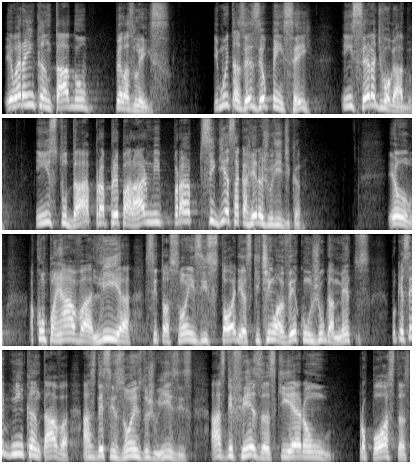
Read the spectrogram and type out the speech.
Eu era encantado pelas leis. E muitas vezes eu pensei em ser advogado, em estudar para preparar-me para seguir essa carreira jurídica. Eu acompanhava, lia situações e histórias que tinham a ver com julgamentos, porque sempre me encantava as decisões dos juízes, as defesas que eram propostas,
